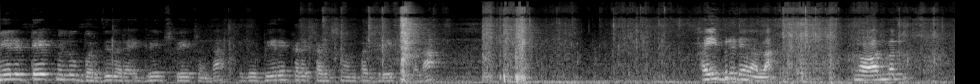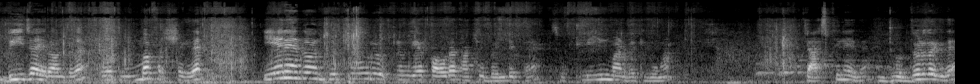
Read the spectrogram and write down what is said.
ಮೇಲೆ ಟೇಪ್ ಮೇಲೂ ಬರೆದಿದ್ದಾರೆ ಗ್ರೇಪ್ಸ್ ಗ್ರೇಪ್ಸ್ ಅಂತ. ಇದು ಬೇರೆ ಕಡೆ ಕಳಿಸುವಂಥ ಗ್ರೇಪ್ ಅಲ್ಲ ಹೈಬ್ರಿಡ್ ಏನಲ್ಲ ನಾರ್ಮಲ್ ಬೀಜ ಇರೋವಂಥದ್ದು. ಅದು ತುಂಬ ಫ್ರೆಶ್ ಆಗಿದೆ. ಏನೇ ಅಂದರೆ ಒಂದು ಚೂರು ನಮಗೆ ಪೌಡರ್ ಹಾಕಿ ಬೆಳ್ಳಿತ್ತೆ ಸೊ ಕ್ಲೀನ್ ಮಾಡಬೇಕು ಇದನ್ನು. ಜಾಸ್ತಿನೇ ಇದೆ. ದೊಡ್ಡ ದೊಡ್ಡದಾಗಿದೆ.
